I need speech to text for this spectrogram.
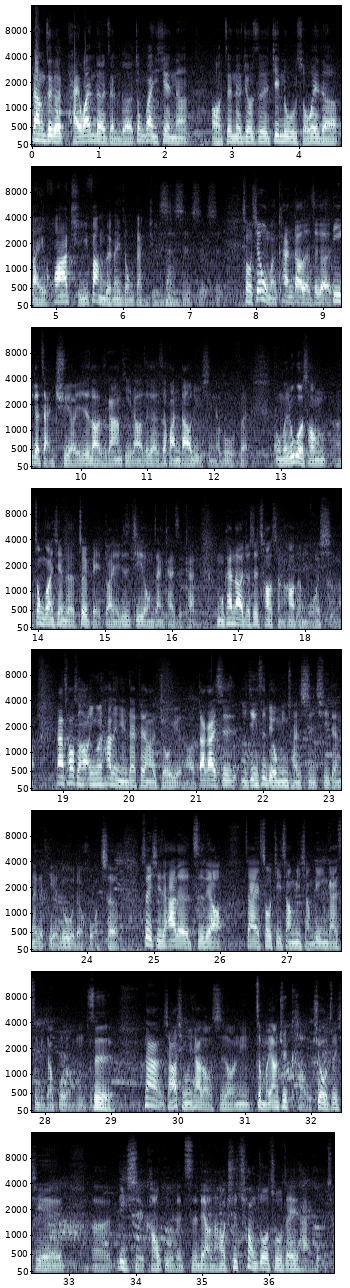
让这个台湾的整个纵贯线呢，哦，真的就是进入所谓的百花齐放的那种感觉。是是是是。首先我们看到的这个第一个展区哦，也就是老师刚刚提到这个是环岛旅行的部分。我们如果从呃纵贯线的最北端，也就是基隆站开始看，我们看到的就是超神号的模型哦。那超神号因为它的年代非常的久远哦，大概是已经是流民船时期的那个铁路的火车，所以其实它的资料在收集上面想必应该是比较不容易。对不对是。那想要请问一下老师哦，你怎么样去考究这些呃历史考古的资料，然后去创作出这一台火车？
